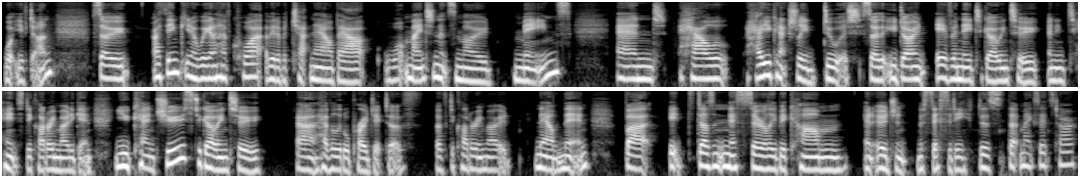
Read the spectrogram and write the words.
what you've done. So I think, you know, we're going to have quite a bit of a chat now about what maintenance mode means and how how you can actually do it so that you don't ever need to go into an intense decluttering mode again. You can choose to go into uh, have a little project of of decluttering mode now and then, but it doesn't necessarily become an urgent necessity. Does that make sense, Tara?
